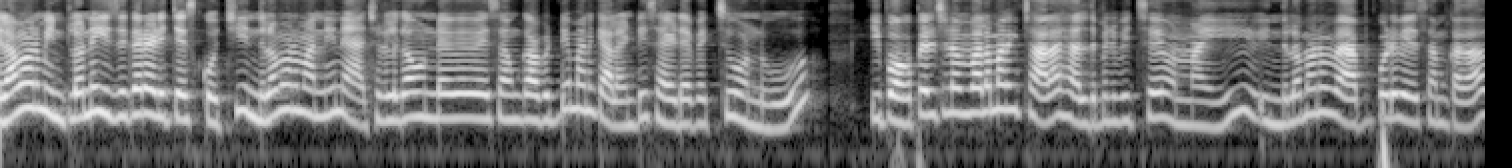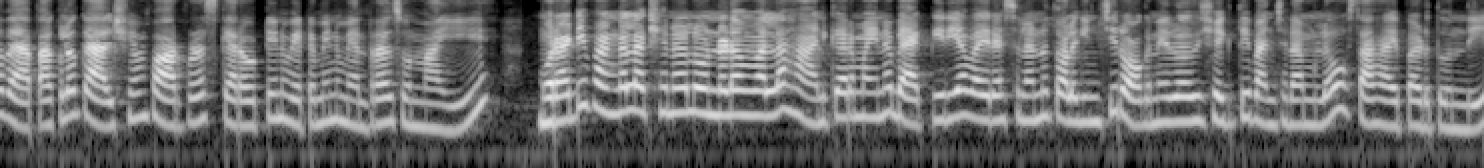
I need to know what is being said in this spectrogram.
ఇలా మనం ఇంట్లోనే ఈజీగా రెడీ చేసుకోవచ్చు. ఇందులో మనం అన్ని న్యాచురల్గా ఉండేవి వేసాం కాబట్టి మనకి ఎలాంటి సైడ్ ఎఫెక్ట్స్ ఉండవు. ఈ పొగ పీల్చడం వల్ల మనకి చాలా హెల్త్ బెనిఫిట్సే ఉన్నాయి. ఇందులో మనం వేప పొడి వేసాం కదా వేపాకులో calcium phosphorus carotene vitamin minerals ఉన్నాయి. మురాటి ఫంగల్ లక్షణాలు ఉండడం వల్ల హానికరమైన బ్యాక్టీరియా వైరస్లను తొలగించి రోగనిరోధక శక్తి పెంచడంలో సహాయపడుతుంది.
